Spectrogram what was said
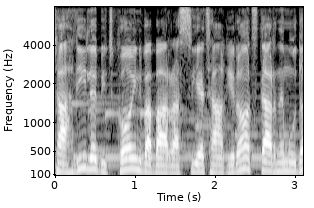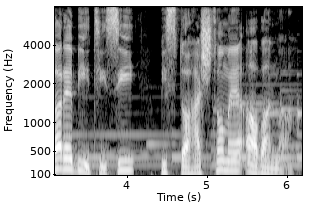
تحلیل بیت کوین و بررسی تغییرات در نمودار BTC 28 آبان ماه.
